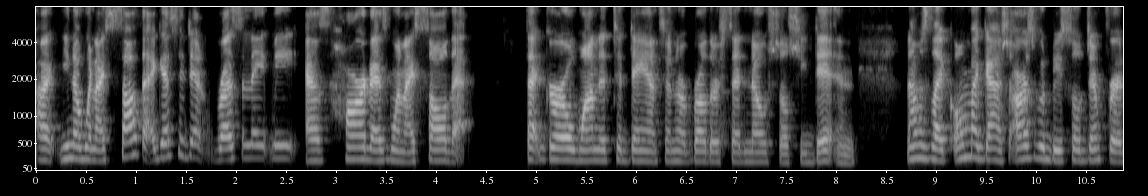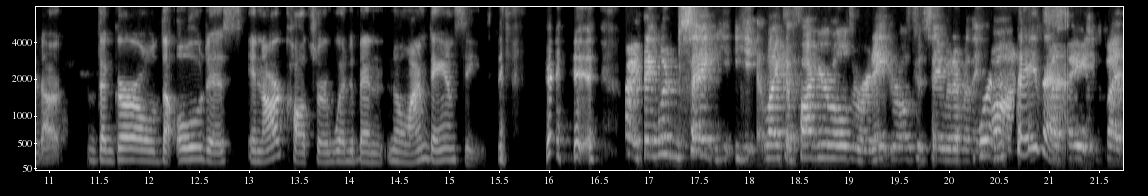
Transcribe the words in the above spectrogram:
I, you know when i saw that i guess it didn't resonate me as hard as when i saw that that girl wanted to dance and her brother said no so she didn't. And i was like oh my gosh ours would be so different. Uh, the girl the oldest in our culture would have been no i'm dancing right, they wouldn't say like a five-year-old or an eight-year-old could say whatever they wouldn't want. Say that, but they, but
